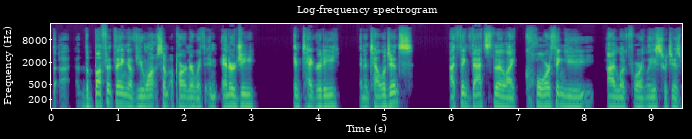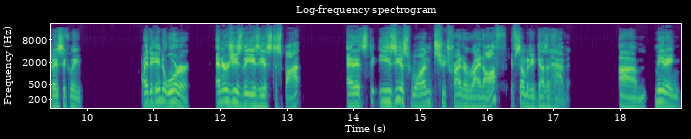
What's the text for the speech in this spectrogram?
the, the Buffett thing of you want some a partner with in energy, integrity, and intelligence. I think that's the like core thing you I look for at least, which is basically, and in order, energy is the easiest to spot, and it's the easiest one to try to write off if somebody doesn't have it. Um, meaning,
